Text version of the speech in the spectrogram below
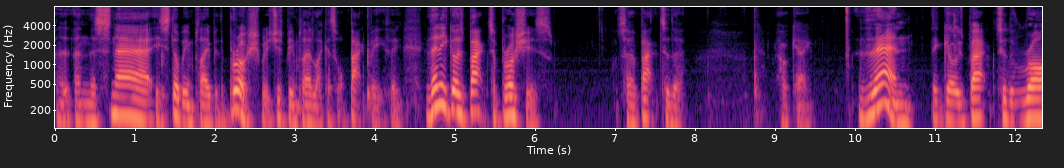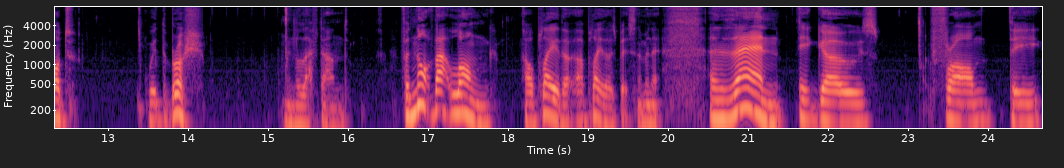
ting, and the snare is still being played with the brush, but it's just being played like a sort of backbeat thing. Then it goes back to brushes, so back to the okay. Then it goes back to the rod with the brush in the left hand for not that long. I'll play that. I'll play those bits in a minute, and then it goes from the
